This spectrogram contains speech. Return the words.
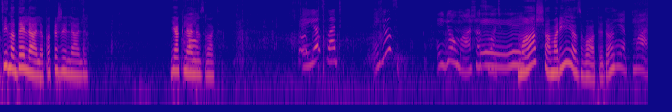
Ціна, де ляля? Покажи лялю. Як лялю звати? Ее звать... Ее... Ее Маша звать. Маша, Марія звати, так? Да? Нет, Маша.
